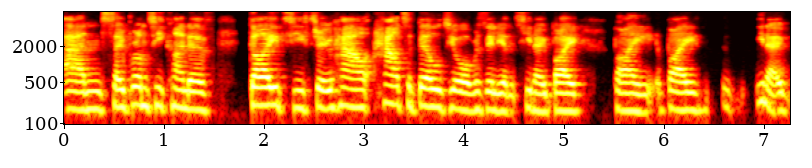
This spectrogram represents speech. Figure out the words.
and so Bronty kind of guides you through how how to build your resilience you know by by by you know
